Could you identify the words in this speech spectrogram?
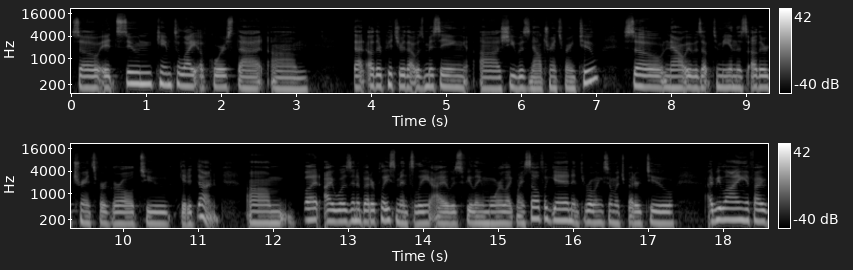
So it soon came to light, of course, that um, that other pitcher that was missing, uh, she was now transferring to. So now it was up to me and this other transfer girl to get it done. Um, but I was in a better place mentally. I was feeling more like myself again and throwing so much better too. I'd be lying if I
